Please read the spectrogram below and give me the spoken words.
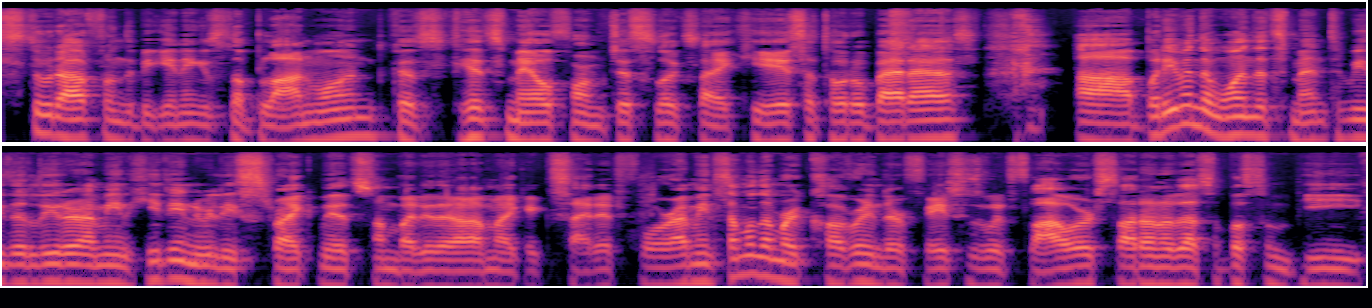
stood out from the beginning is the blonde one because his male form just looks like he is a total badass. Uh, but even the one that's meant to be the leader, I mean, he didn't really strike me as somebody that I'm like excited for. I mean, some of them are covering their faces with flowers, so I don't know if that's supposed to be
